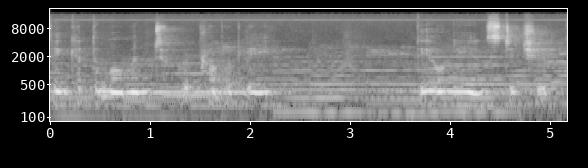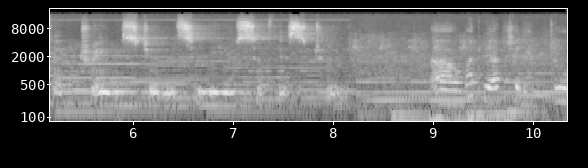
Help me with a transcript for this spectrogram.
think at the moment we're probably the only institute that trains students in the use of this tool. Uh, what we actually do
